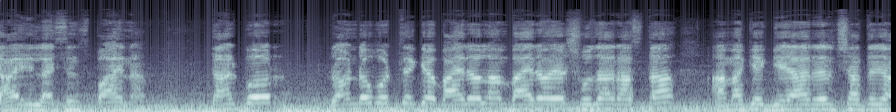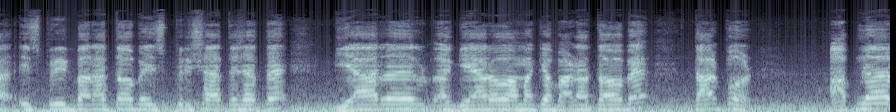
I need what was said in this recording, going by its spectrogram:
তাই লাইসেন্স পায় না। তারপর রন্ডবোট থেকে বাইরে হলাম, বাইরে হয়ে সোজা রাস্তা। আমাকে গিয়ারের সাথে স্পিড বাড়াতে হবে স্পিড সাথে সাথে গিয়ারের গিয়ারও আমাকে বাড়াতে হবে। তারপর আপনার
